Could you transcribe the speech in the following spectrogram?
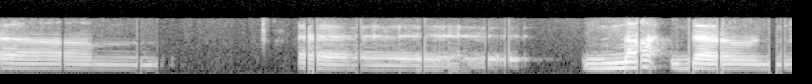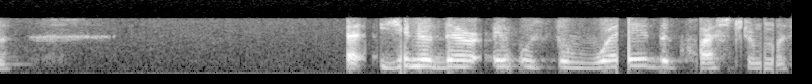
um, uh, not known. Uh, you know, there it was the way the question was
